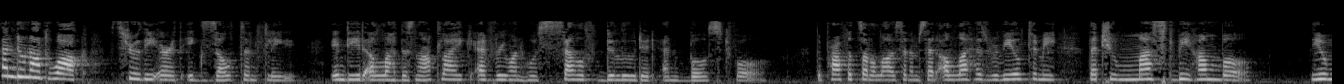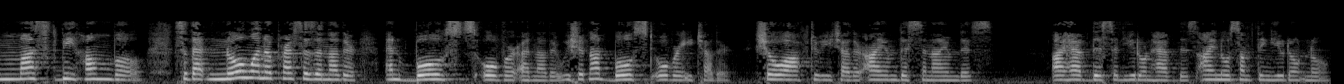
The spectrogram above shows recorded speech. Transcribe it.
And do not walk through the earth exultantly. Indeed, Allah does not like everyone who is self-deluded and boastful. The Prophet ﷺ said, Allah has revealed to me that you must be humble. You must be humble so that no one oppresses another and boasts over another. We should not boast over each other. Show off to each other. I am this and I am this. I have this and you don't have this. I know something you don't know.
